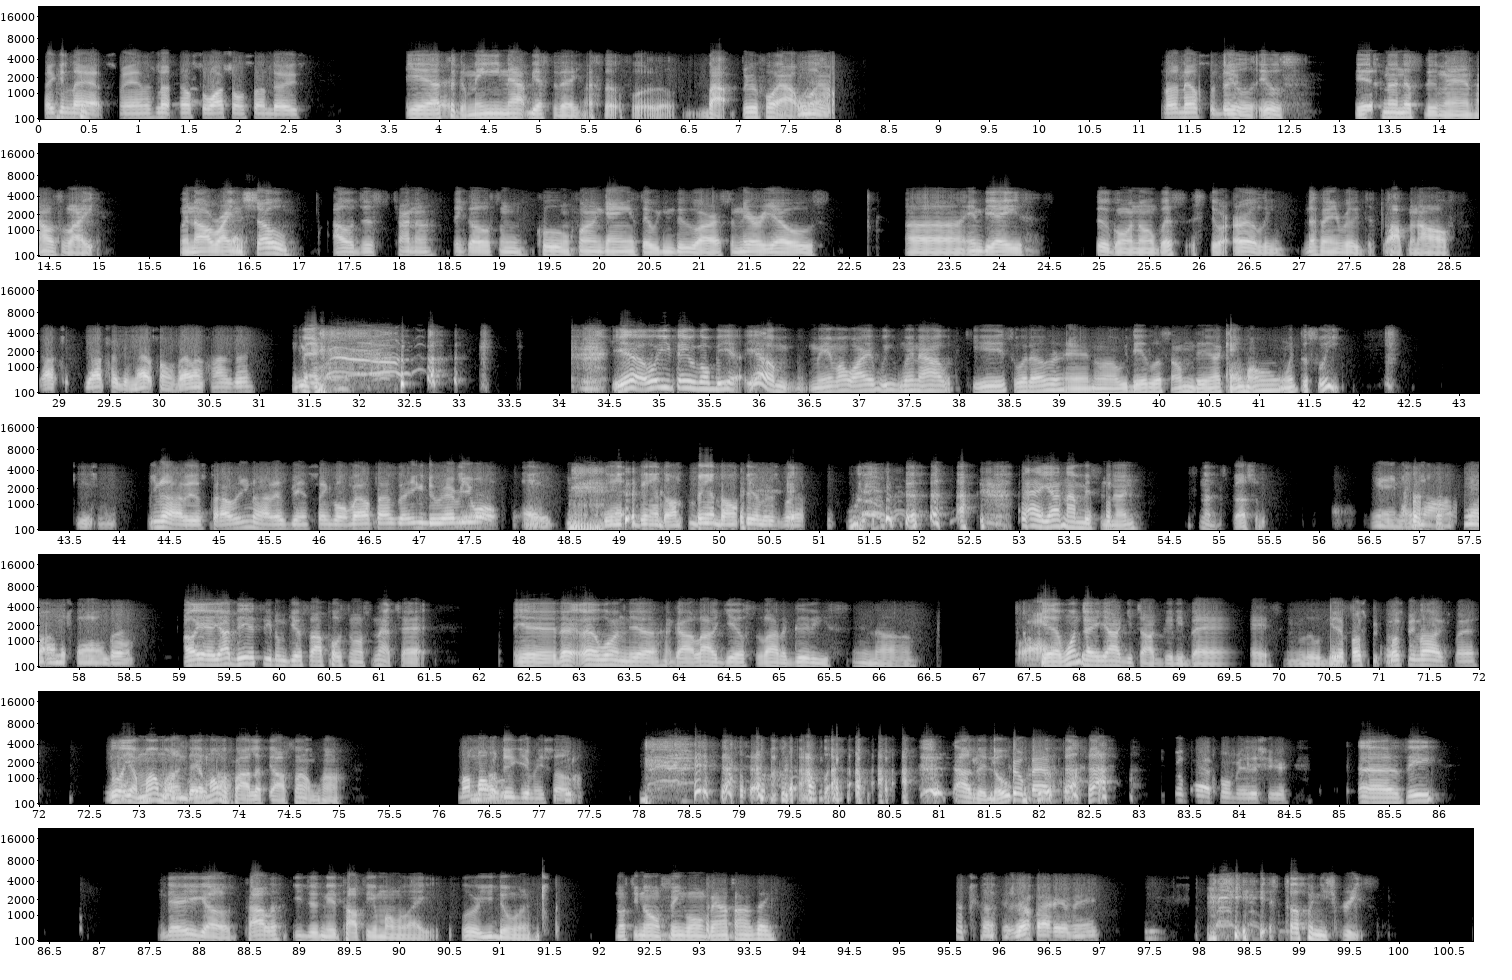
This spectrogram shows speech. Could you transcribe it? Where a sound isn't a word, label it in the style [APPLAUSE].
Taking naps, man. There's nothing else to watch on Sundays. Yeah, I took a mean nap yesterday. I slept for about three or four hours. Nothing else to It do. was, it was, yeah, it's nothing else to do, man. I was like, when I was writing the show, I was just trying to think of some cool and fun games that we can do, our scenarios. Uh, NBA's still going on, but it's, it's still early. Nothing really just popping off. Y'all, y'all taking naps on Valentine's Day? [LAUGHS] Man. Yeah, what do you think we're gonna be? Yeah, me and my wife, we went out with the kids, whatever, and uh, we did a little something. Then I came home, went to sleep. Excuse me. You know how it is, Tyler. You know how it is being single on Valentine's Day. You can do whatever you want. Hey, Ben, ben don't Ben don't feel his but [LAUGHS] hey, y'all not missing nothing. It's nothing special. you ain't you don't, you don't understand, bro. Oh yeah, y'all did see them gifts I posted on Snapchat. Yeah, that that one. Yeah, I got a lot of gifts, a lot of goodies, and uh, Wow. yeah, one day y'all get y'all goodie bags and little Yeah, gifts. must be must be nice, man. well, your mama, One day, your mama probably left y'all something, huh? My mama No. did give me something. [LAUGHS] I was [LAUGHS] like, nope. Feel bad [LAUGHS] Feel bad for me this year. uh, see, there you go, Tyler. You just need to talk to your mama. Like, what are you doing? Don't you know I'm single on Valentine's Day? [LAUGHS] It's rough out here, man. [LAUGHS] it's tough in these streets.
